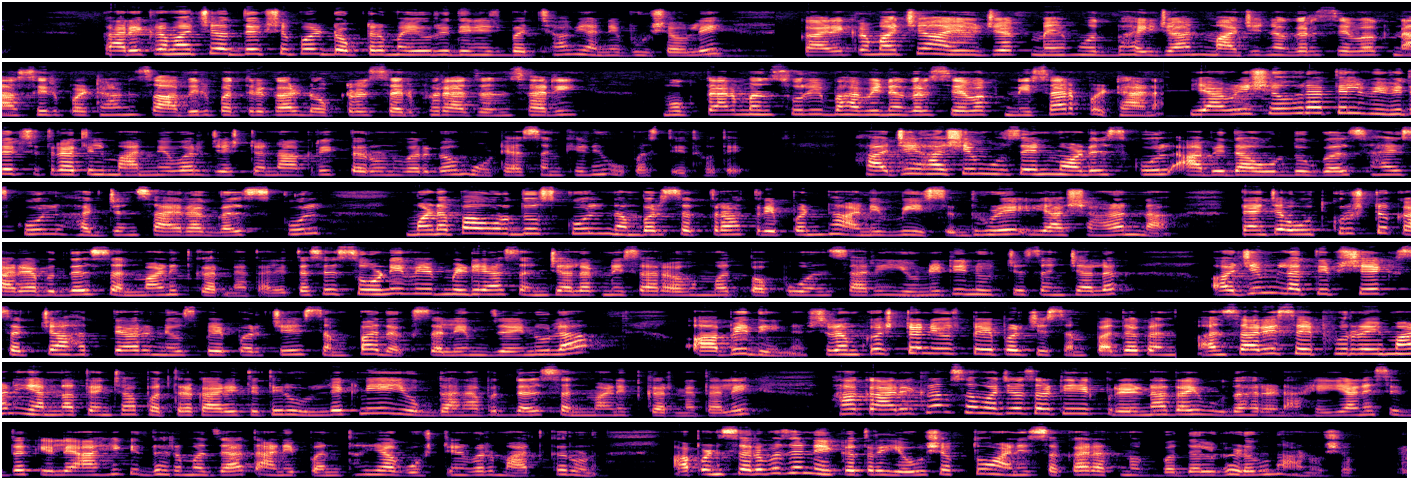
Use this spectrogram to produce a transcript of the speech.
कार्यक्रमाचे अध्यक्षपद डॉक्टर मयुरी दिनेश बच्छाव यांनी भूषवले. कार्यक्रमाचे आयोजक मेहमूद भाईजान माजी नगरसेवक नासिर पठाण साबीर पत्रकार डॉक्टर सरफराज अन्सारी मुक्तार मनसुरी भावी नगरसेवक निसार पठाण. यावेळी शहरातील विविध क्षेत्रातील मान्यवर ज्येष्ठ नागरिक तरुण वर्ग मोठ्या संख्येने उपस्थित होते. Haji Hashim Hussain model school Abeda Urdu girls high school Hajjan Saira girls school मनपा उर्दू स्कूल नंबर सतरा त्रेपन्न आणि वीस धुळे या शाळांना त्यांच्या उत्कृष्ट कार्याबद्दल सन्मानित करण्यात आले. तसेच सोनी वेब मीडिया संचालक निसार अहमद पप्पू अन्सारी युनिटी न्यूजचे संचालक अजिम लतीफ शेख सच्चा हत्यार न्यूजपेपरचे संपादक सलीम जैनुला आबेदीन श्रमकष्ट न्यूजपेपरचे संपादक अन्सारी सैफुर रहमान यांना त्यांच्या पत्रकारितेतील उल्लेखनीय योगदानाबद्दल सन्मानित करण्यात आले. हा कार्यक्रम समाजासाठी एक प्रेरणादायी उदाहरण आहे. याने सिद्ध केले आहे की धर्म जात आणि पंथ या गोष्टींवर मात करून आपण सर्वजण एकत्र येऊ शकतो आणि सकारात्मक बदल घडवून आणू शकतो.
